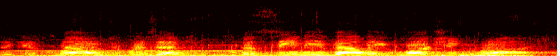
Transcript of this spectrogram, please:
Is proud to present the Simi Valley Marching Ride.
